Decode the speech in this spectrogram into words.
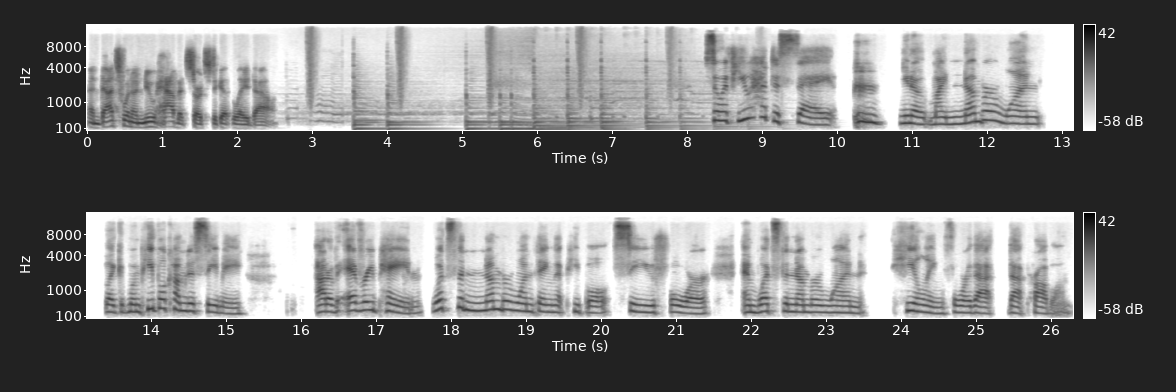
And that's when a new habit starts to get laid down. So if you had to say, you know, my number one, like when people come to see me, out of every pain, what's the number one thing that people see you for? And what's the number one healing for that that problem?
